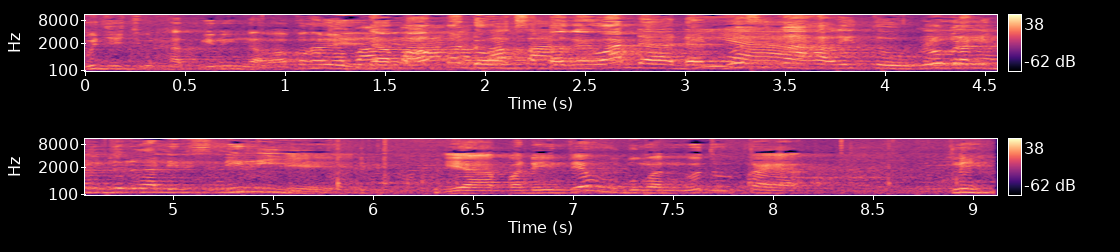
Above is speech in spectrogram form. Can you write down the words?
gue jadi curhat gini nggak apa-apa kali Nggak ya Gak apa-apa nggak dong sebagai wadah dan gue Iya. suka hal itu. Lo berani Iya. jujur dengan diri sendiri. Iya. Ya pada intinya hubungan gue tuh kayak nih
